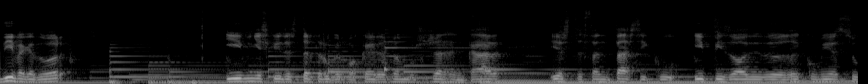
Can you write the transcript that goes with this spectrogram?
Divagador e minhas queridas tartarugas roqueiras, vamos arrancar este fantástico episódio de recomeço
